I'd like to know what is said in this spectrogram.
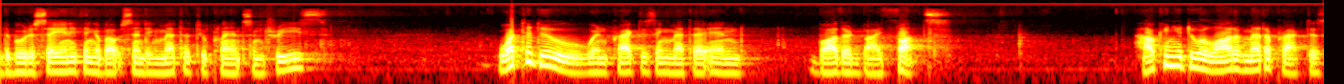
Did the Buddha say anything about sending metta to plants and trees? What to do when practicing metta and bothered by thoughts? How can you do a lot of metta practice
